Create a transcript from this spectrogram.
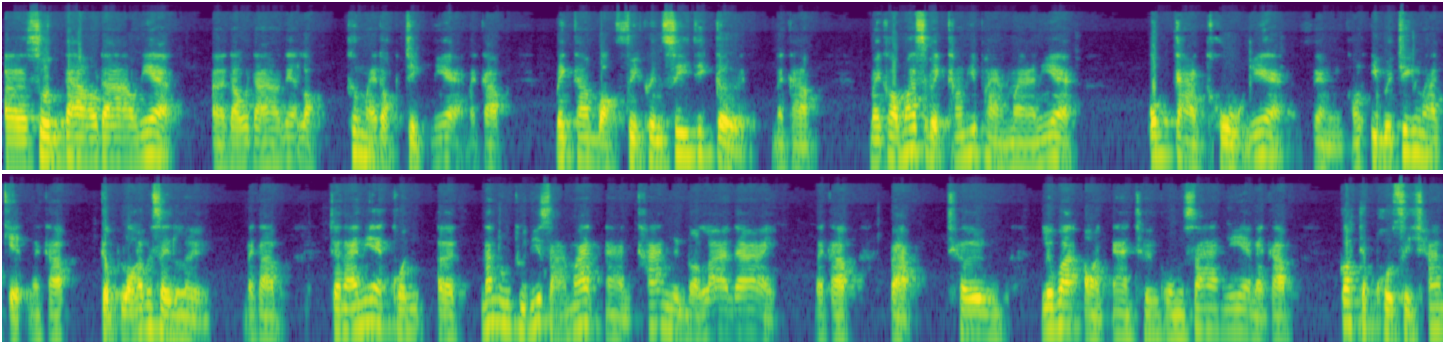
เอ่อส่วนดาวดาวเนี่ยเอ่อดาวดาวเนี่ยหลอกเครื่องหมายดอกจิกเนี่ยนะครับเป็นการบอกฟรีเควนซีที่เกิดนะครับหมายความว่า11ครั้งที่ผ่านมาเนี่ย โอกาสถูกเนี่ยอย่างของ emerging market นะครับเกือบร้อยเปอร์เซ็นต์เลยนะครับฉะนั้นเนี่ยคนเอ่อนักลงทุนที่สามารถอ่านค่าเงินดอลลาร์ได้นะครับแบบเชิงเรียกว่าอ่อนแอเชิงโครงสร้างเนี่ยนะครับก็จะ position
